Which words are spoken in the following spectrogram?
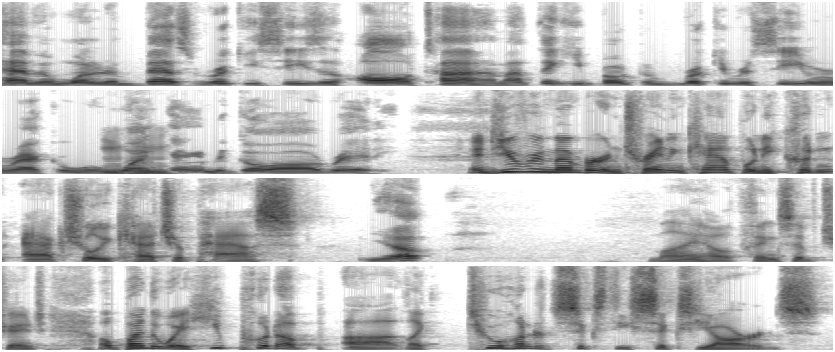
having one of the best rookie seasons all time. I think he broke the rookie receiving record with mm-hmm. one game to go already. And do you remember in training camp when he couldn't actually catch a pass? Yep. My, how things have changed. Oh, by the way, he put up uh, like 266 yards,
